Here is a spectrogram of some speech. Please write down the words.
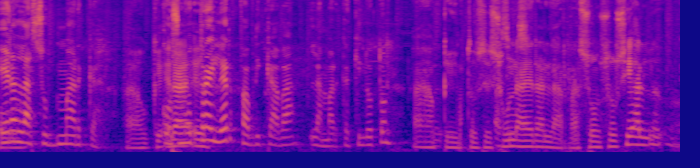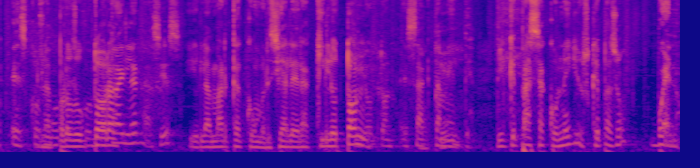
Era la submarca. Ah, okay. Cosmo Trailer fabricaba la marca Kilotón. Ah, ok. Entonces una era la razón social, es la productora. Trailer, así es. Y la marca comercial era Kilotón. Kilotón, exactamente. ¿Y qué pasa con ellos? ¿Qué pasó? Bueno,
